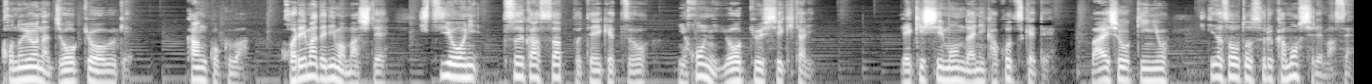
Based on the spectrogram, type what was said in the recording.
このような状況を受け、韓国はこれまでにも増して必要に通貨スワップ締結を日本に要求してきたり、歴史問題にかこつけて賠償金を引き出そうとするかもしれません。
